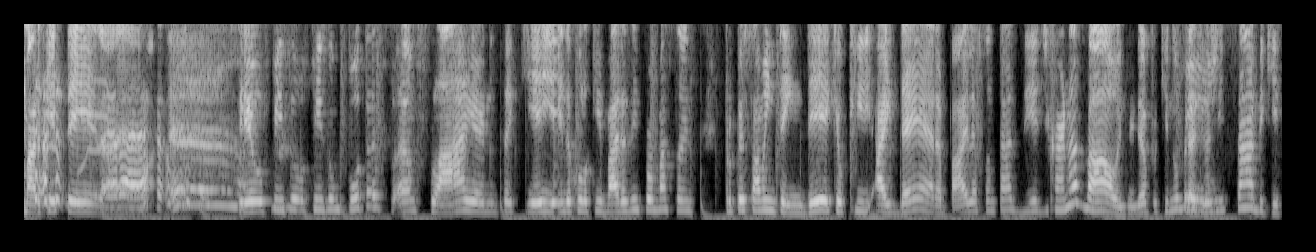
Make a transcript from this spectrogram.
marqueteira. Era- ela. Eu fiz, um- fiz um puta um flyer, não sei o quê, e ainda coloquei várias informações pro pessoal entender que eu que a ideia era baile a fantasia de carnaval, entendeu? Porque no Sim. Brasil a gente sabe que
